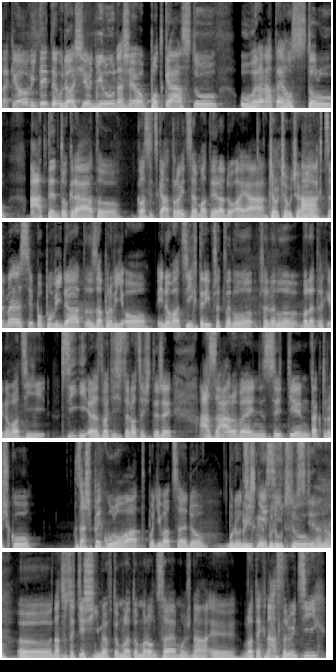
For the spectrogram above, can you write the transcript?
Tak jo, vítejte u dalšího dílu našeho podcastu u hranatého stolu a tentokrát o, klasická trojice, Maty, Rado a já. Čau, čau, čau. A chceme si popovídat za prvý o inovacích, který předvedl, předvedl veletrh inovací CES 2024 a zároveň si tím tak trošku zašpekulovat, podívat se do budoucích Blízké měsíců, budoucnosti, ano. eh, na co se těšíme v tomhletom roce, možná i v letech následujících.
